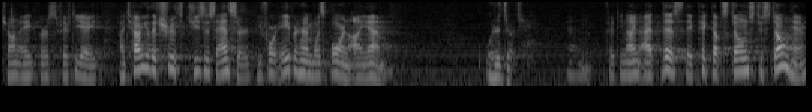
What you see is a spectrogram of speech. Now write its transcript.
John 8, verse 58. I tell you the truth, Jesus answered, Before Abraham was born, I am. 五十九节。 And 59. At this, they picked up stones to stone him,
